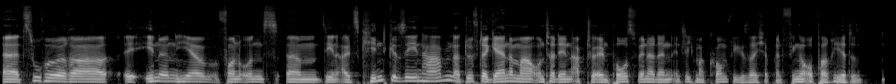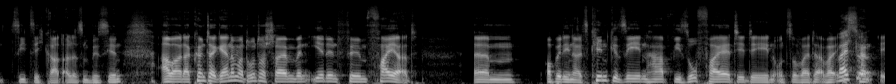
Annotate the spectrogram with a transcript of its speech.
äh, ZuhörerInnen hier von uns ähm, den als Kind gesehen haben. Da dürft ihr gerne mal unter den aktuellen Post, wenn er dann endlich mal kommt. Wie gesagt, ich habe meinen Finger operiert, das zieht sich gerade alles ein bisschen. Aber da könnt ihr gerne mal drunter schreiben, wenn ihr den Film feiert. Ähm, ob ihr den als Kind gesehen habt, wieso feiert ihr den und so weiter. Aber Weißt ich kann, du,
